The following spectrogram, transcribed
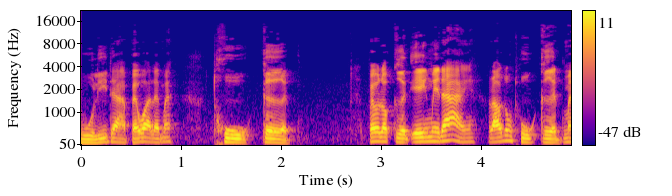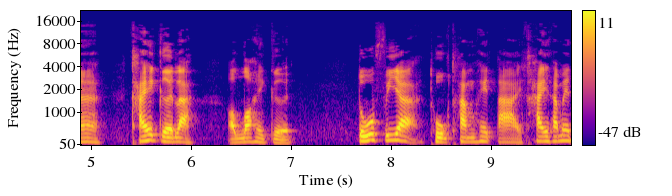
วูลิดาแปลว่าอะไรไหมถูกเกิด แปลว่าเราเกิดเองไม่ได้ เราต้องถูกเกิดมา ใครให้เกิดล่ะอัลลอฮ์ให้เกิด ตูฟิยะถูกทำให้ตาย ใครทำให้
